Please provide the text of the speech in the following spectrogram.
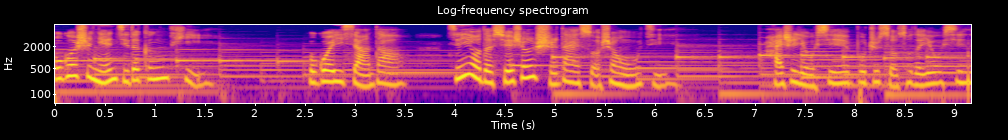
不过是年级的更替。不过一想到仅有的学生时代所剩无几，还是有些不知所措的忧心。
